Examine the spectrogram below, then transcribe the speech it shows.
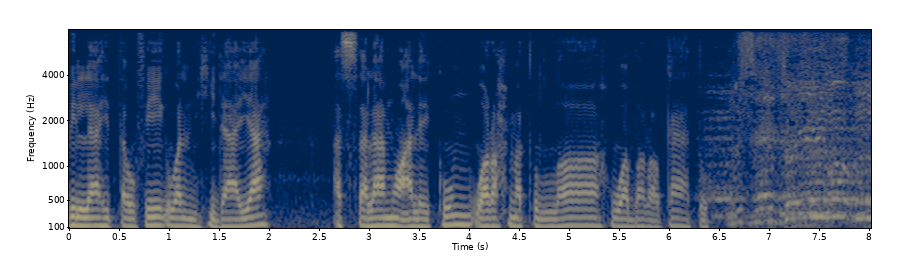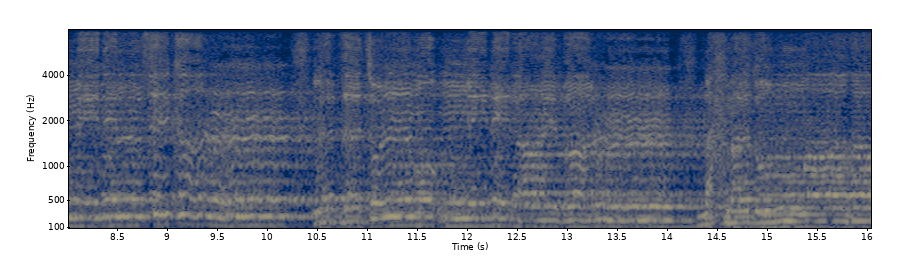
บิลลาฮิตตฟีกวัลฮิดายะอัสสลามุอะลัยกุมวะราะห์มะตุลลอฮ์วะบะเราะกาตุฮ์ نحمد الله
